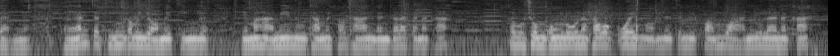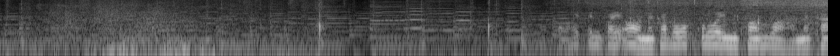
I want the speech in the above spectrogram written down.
แบบเนี้ยแถมจะทิ้งก็ไม่ยอมไม่ทิ้งเลยเดี๋ยวมาหาเมนูทำให้เขาทานกันก็แล้วกันนะคะ ท่านผู้ชมคงรู้นะคะว่ากล้วยงอมเนี่ยจะมีความหวานอยู่แล้วนะคะ ขอให้เป็นไฟอ่อนนะคะ เพราะว่ากล้วยมีความหวานนะคะ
